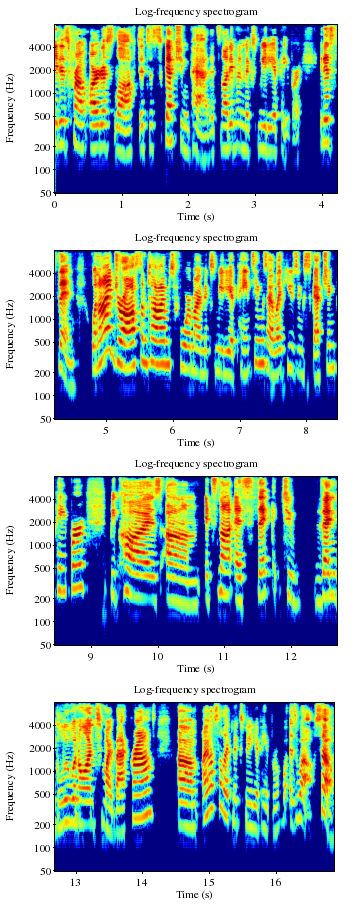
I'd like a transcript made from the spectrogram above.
It is from Artist Loft. It's a sketching pad. It's not even mixed media paper. It is thin. When I draw sometimes for my mixed media paintings, I like using sketching paper because um, it's not as thick to then glue it on to my background. Um, I also like mixed media paper as well. So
